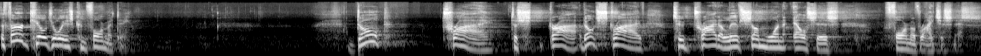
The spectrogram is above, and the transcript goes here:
The third killjoy is conformity. Don't try to strive, don't strive to try to live someone else's form of righteousness.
